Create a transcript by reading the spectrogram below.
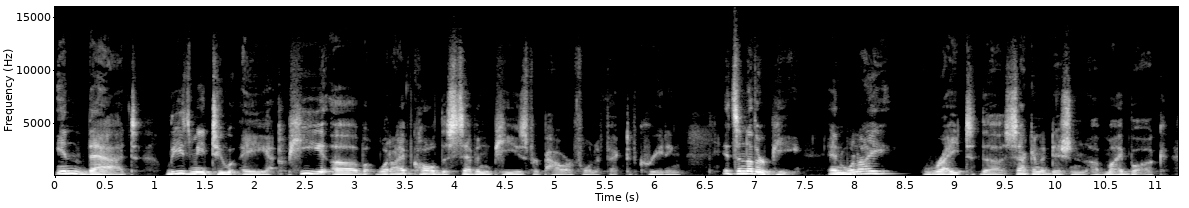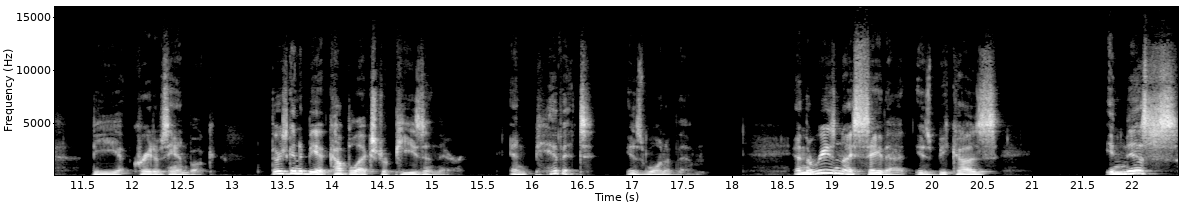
in that leads me to a P of what I've called the seven P's for powerful and effective creating. It's another P. And when I write the second edition of my book, the Creative's Handbook, there's going to be a couple extra P's in there. And pivot is one of them. And the reason I say that is because in this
